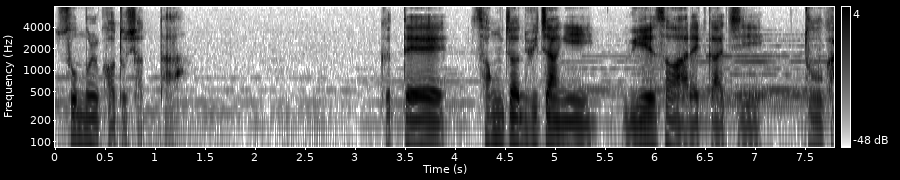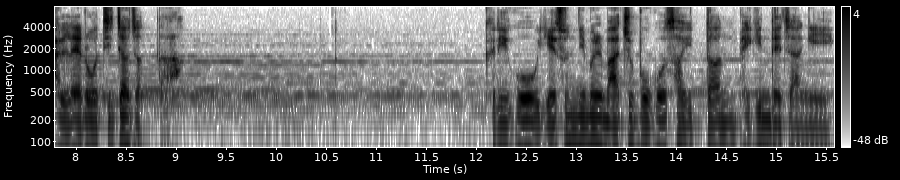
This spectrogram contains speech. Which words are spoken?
숨을 거두셨다. 그때 성전 휘장이 위에서 아래까지 두 갈래로 찢어졌다. 그리고 예수님을 마주보고 서 있던 백인 대장이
